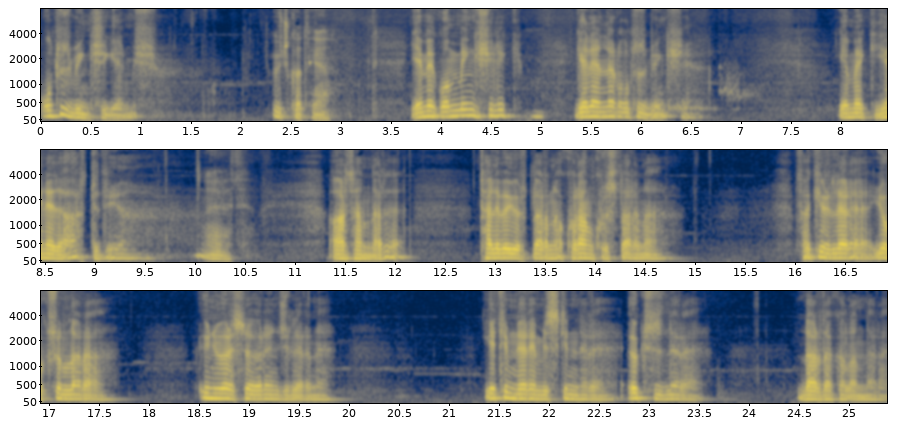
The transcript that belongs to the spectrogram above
30 bin kişi gelmiş. Üç katı yani. Yemek 10 bin kişilik, gelenler 30 bin kişi. Yemek yine de arttı diyor. Evet. Artanları talebe yurtlarına, Kur'an kurslarına, fakirlere, yoksullara, üniversite öğrencilerine, yetimlere, miskinlere, öksüzlere, darda kalanlara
